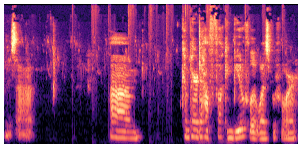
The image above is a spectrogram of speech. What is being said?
What is that? Um, compared to how fucking beautiful it was before.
